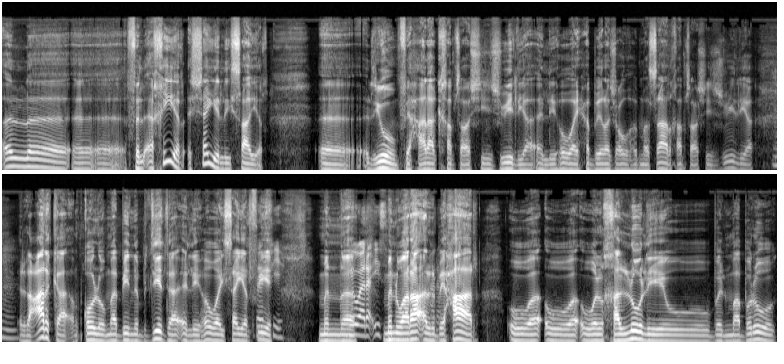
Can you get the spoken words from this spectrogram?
ال- آه، في الأخير الشيء اللي صاير آه، اليوم في حراك 25 جويليا اللي هو يحب يرجعوه مسار 25 جويليا مم. العركة نقولوا ما بين بديدة اللي هو يسير فيه فيه من من وراء. البحار و و والخلولي وبن مبروك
